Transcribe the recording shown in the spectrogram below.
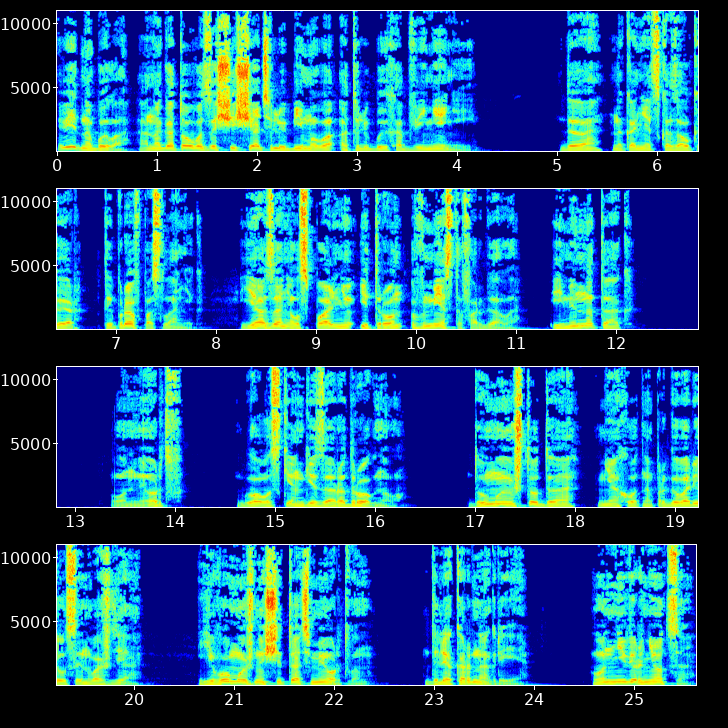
Видно было, она готова защищать любимого от любых обвинений. «Да», — наконец сказал Кэр, — «ты прав, посланник. Я занял спальню и трон вместо Фаргала. Именно так». «Он мертв?» Голос Кенгизара дрогнул. «Думаю, что да», — неохотно проговорил сын вождя. «Его можно считать мертвым. Для Карнагрии. Он не вернется.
